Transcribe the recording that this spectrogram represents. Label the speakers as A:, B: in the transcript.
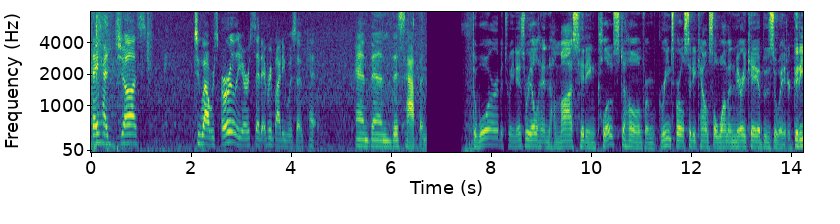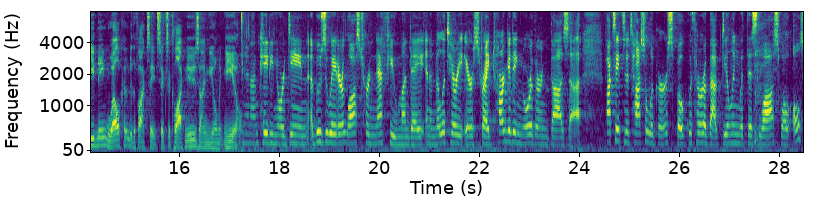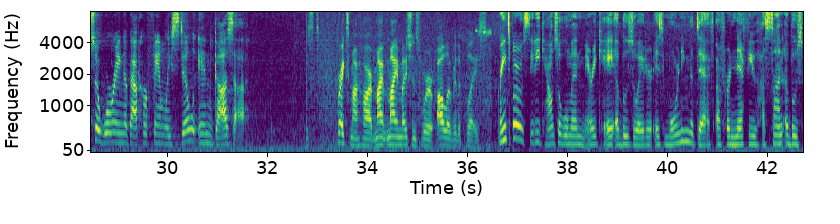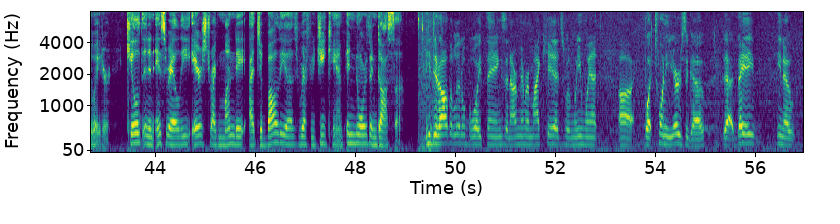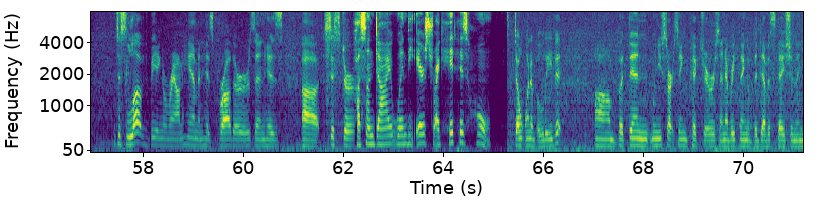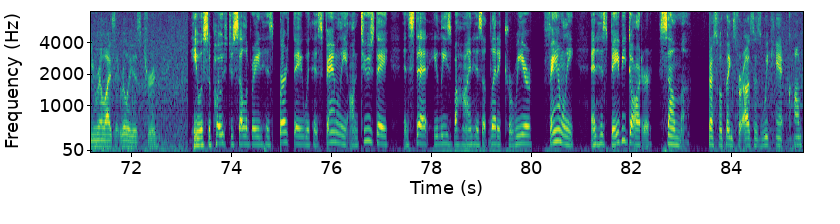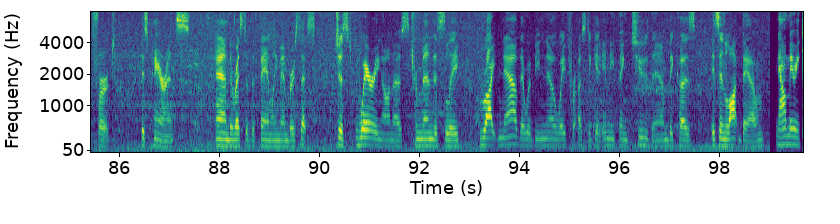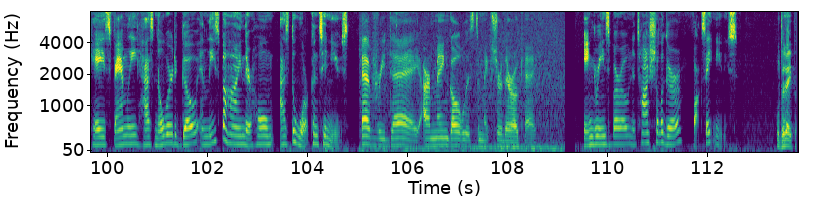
A: They had just two hours earlier said everybody was okay. And then this happened.
B: The war between Israel and Hamas hitting close to home from Greensboro City Councilwoman Marikay Abuzuaiter. Good evening. Welcome to the Fox 8 6 o'clock news. I'm Neill McNeill.
C: And I'm Katie Nordeen. Abuzuaiter lost her nephew Monday in a military airstrike targeting northern Gaza. Fox 8's Natasha Lagur spoke with her about dealing with this loss while also worrying about her family still in Gaza.
A: It breaks my heart. My, my emotions were all over the place.
D: Greensboro City Councilwoman Marikay Abuzuaiter is mourning the death of her nephew Hassan Abuzuaiter, killed in an Israeli airstrike Monday at Jabalia's refugee camp in northern Gaza.
A: He did all the little boy things, and I remember my kids when we went, uh, what, 20 years ago, they, you know, just loved being around him and his brothers and his uh, sister.
D: Hassan died when the airstrike hit his home
A: don't want to believe it. Um, but then when you start seeing pictures and everything of the devastation, then you realize it really is true.
D: He was supposed to celebrate his birthday with his family on Tuesday. Instead, he leaves behind his athletic career, family, and his baby daughter, Selma.
A: Stressful things for us is we can't comfort his parents and the rest of the family members. That's just wearing on us tremendously right now there would be no way for us to get anything to them because it's in lockdown.
D: Now Mary Kay's family has nowhere to go and leaves behind their home as the war continues.
A: Every day our main goal is to make sure they're okay.
D: In Greensboro, Natasha Lagur, Fox 8 News.
B: Well, today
